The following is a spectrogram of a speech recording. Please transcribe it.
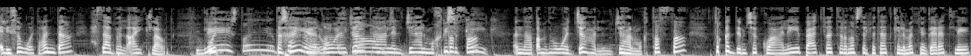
اللي سوت عنده حسابها ال iCloud ليش طيب؟ تخيل ووجهتها للجهة المختصة. انها طبعا هو وجهها للجهه المختصة تقدم شكوى عليه. بعد فترة نفس الفتاة كلمتني وقالت لي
